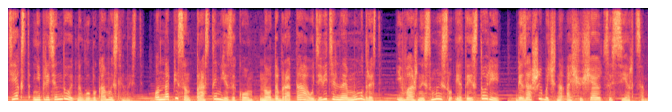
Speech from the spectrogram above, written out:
Текст не претендует на глубокомысленность. Он написан простым языком, но доброта, удивительная мудрость и важный смысл этой истории безошибочно ощущаются сердцем,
